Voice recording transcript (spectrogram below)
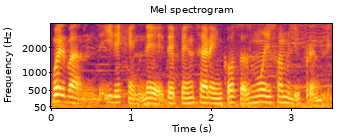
vuelvan y dejen de, de pensar en cosas muy family friendly.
